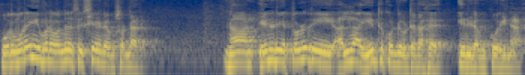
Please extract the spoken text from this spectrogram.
ஒரு முறை இவர் வந்து சிஷ்யரிடம் சொன்னார் நான் என்னுடைய தொழுகையை அல்லாஹ் ஏற்றுக்கொண்டு விட்டதாக என்னிடம் கூறினார்.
